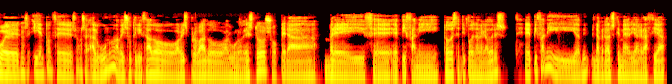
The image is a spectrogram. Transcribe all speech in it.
Pues no sé, y entonces, vamos a ¿alguno habéis utilizado habéis probado alguno de estos? Opera, Brave, Epiphany, todo este tipo de navegadores. Epiphany, la verdad es que me haría gracia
